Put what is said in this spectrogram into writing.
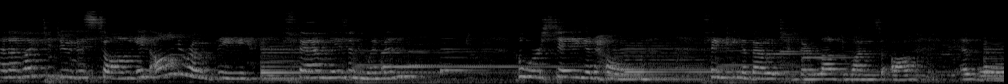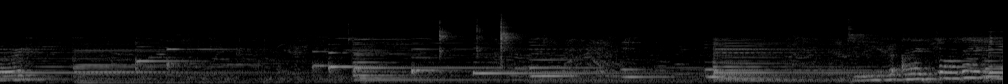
And I'd like to do this song in honor of the families and women who are staying at home thinking about their loved ones off at war. Dear, I thought I'd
